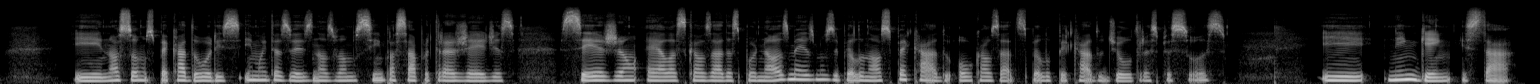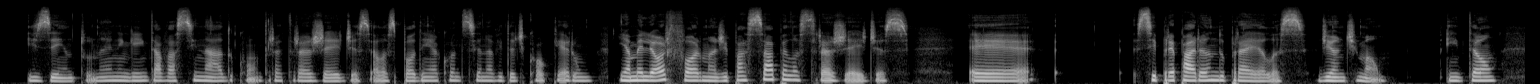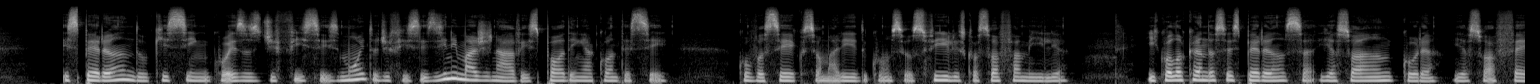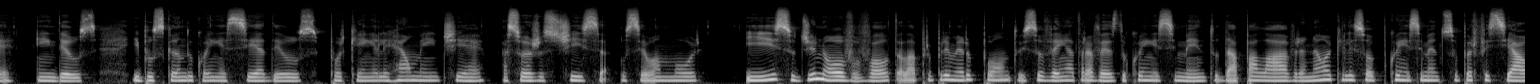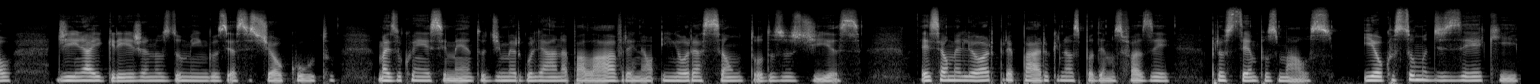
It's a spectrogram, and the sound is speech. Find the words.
e nós somos pecadores e muitas vezes nós vamos sim passar por tragédias, sejam elas causadas por nós mesmos e pelo nosso pecado ou causadas pelo pecado de outras pessoas. E ninguém está isento, né? Ninguém está vacinado contra tragédias. Elas podem acontecer na vida de qualquer um. E a melhor forma de passar pelas tragédias é se preparando para elas de antemão. Então, esperando que sim, coisas difíceis, muito difíceis, inimagináveis podem acontecer com você, com seu marido, com seus filhos, com a sua família, e colocando a sua esperança e a sua âncora e a sua fé em Deus e buscando conhecer a Deus por quem Ele realmente é, a sua justiça, o seu amor e isso, de novo, volta lá para o primeiro ponto. Isso vem através do conhecimento da palavra, não aquele conhecimento superficial de ir à igreja nos domingos e assistir ao culto, mas o conhecimento de mergulhar na palavra e em oração todos os dias. Esse é o melhor preparo que nós podemos fazer para os tempos maus. E eu costumo dizer que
